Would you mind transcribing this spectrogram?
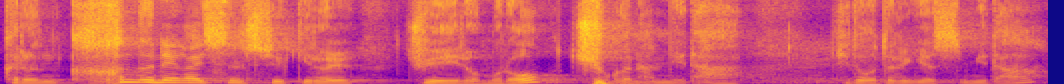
그런 큰 은혜가 있을 수 있기를 주의 이름으로 축원합니다. 기도드리겠습니다.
